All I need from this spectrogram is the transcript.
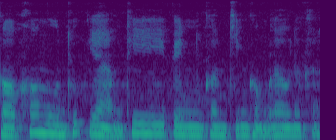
กรอกข้อมูลทุกอย่างที่เป็นความจริงของเรานะคะ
